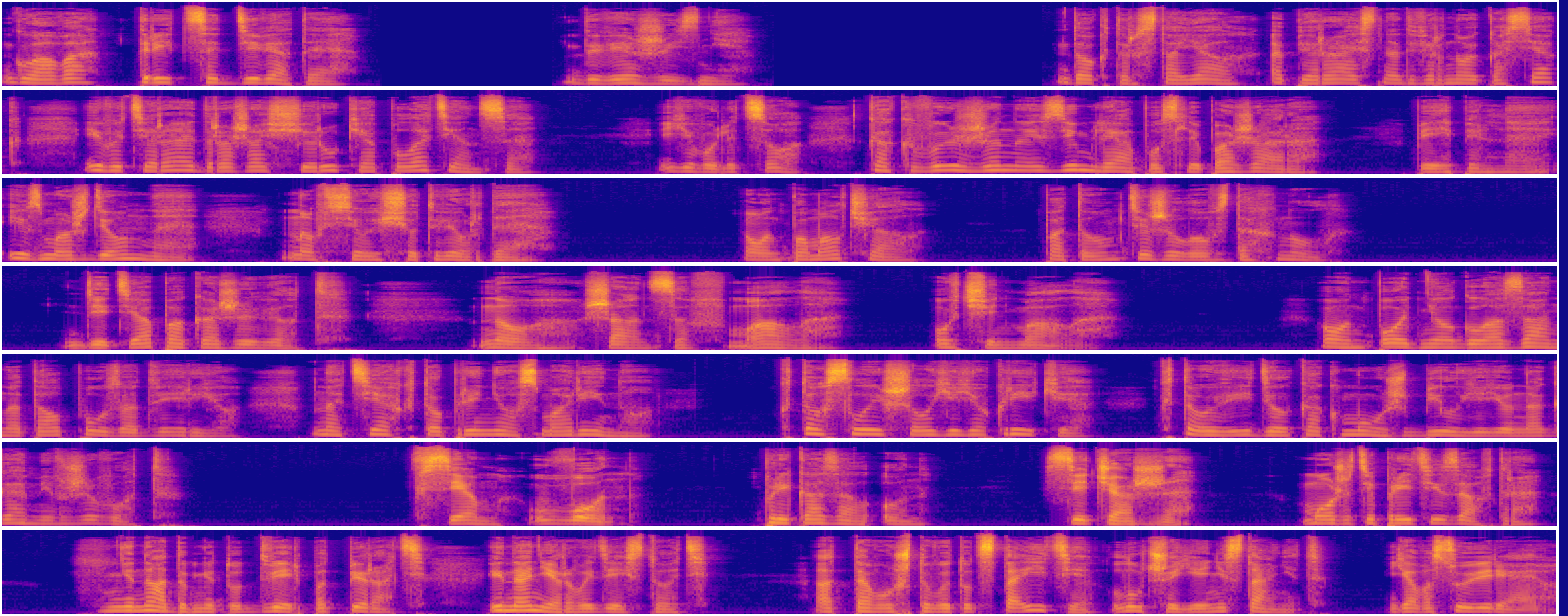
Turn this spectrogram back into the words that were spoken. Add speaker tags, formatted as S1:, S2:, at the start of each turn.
S1: Глава 39. Две жизни. Доктор стоял, опираясь на дверной косяк и вытирая дрожащие руки о полотенце. Его лицо, как выжженная земля после пожара. Пепельное, изможденное, но все еще твердое. Он помолчал, потом тяжело вздохнул. «Дитя пока живет, но шансов мало, очень мало». Он поднял глаза на толпу за дверью, на тех, кто принес Марину, кто слышал ее крики, кто видел, как муж бил ее ногами в живот. «Всем вон!» – приказал он. «Сейчас же. Можете прийти завтра. Не надо мне тут дверь подпирать и на нервы действовать. От того, что вы тут стоите, лучше ей не станет. Я вас уверяю».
